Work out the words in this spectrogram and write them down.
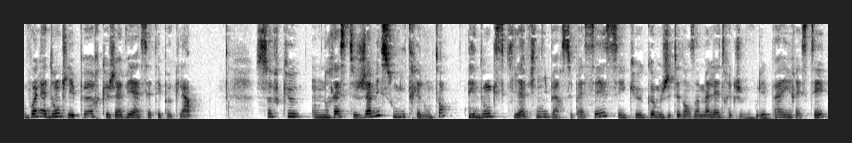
Voilà donc les peurs que j'avais à cette époque-là. Sauf que on ne reste jamais soumis très longtemps. Et donc ce qui a fini par se passer, c'est que comme j'étais dans un mal-être et que je ne voulais pas y rester,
